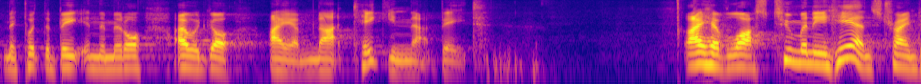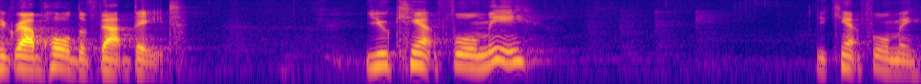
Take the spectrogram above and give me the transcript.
and they put the bait in the middle, I would go, I am not taking that bait. I have lost too many hands trying to grab hold of that bait. You can't fool me. You can't fool me.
